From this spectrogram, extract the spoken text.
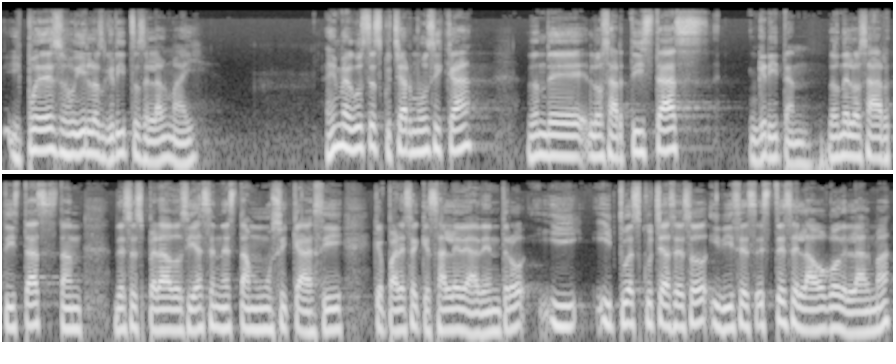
Y puedes oír los gritos del alma ahí. A mí me gusta escuchar música donde los artistas gritan, donde los artistas están desesperados y hacen esta música así que parece que sale de adentro y, y tú escuchas eso y dices, este es el ahogo del alma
